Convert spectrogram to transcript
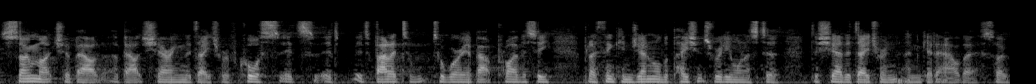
so much about about sharing the data. Of course, it's it's it's valid to, to worry about privacy, but I think in general the patients really want us to to share the data and, and get it out there. So,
